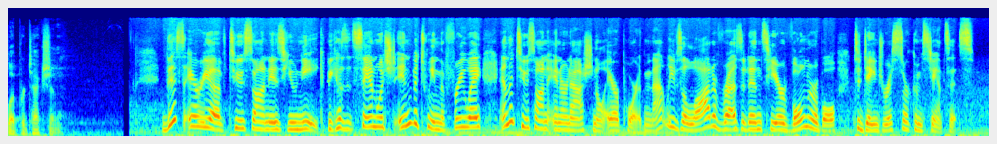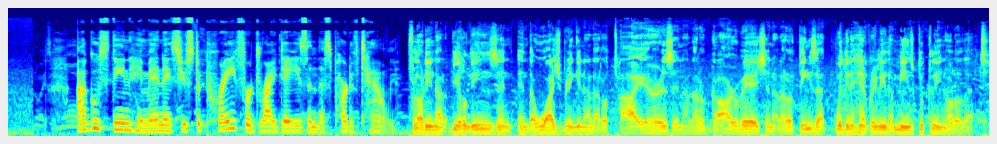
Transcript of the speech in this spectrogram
flood protection. This area of Tucson is unique because it's sandwiched in between the freeway and the Tucson International Airport, and that leaves a lot of residents here vulnerable to dangerous circumstances. Agustin Jimenez used to pray for dry days in this part of town. Flooding our buildings and, and the wash bringing a lot of tires and a lot of garbage and a lot of things that we didn't have really the means to clean all of that.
